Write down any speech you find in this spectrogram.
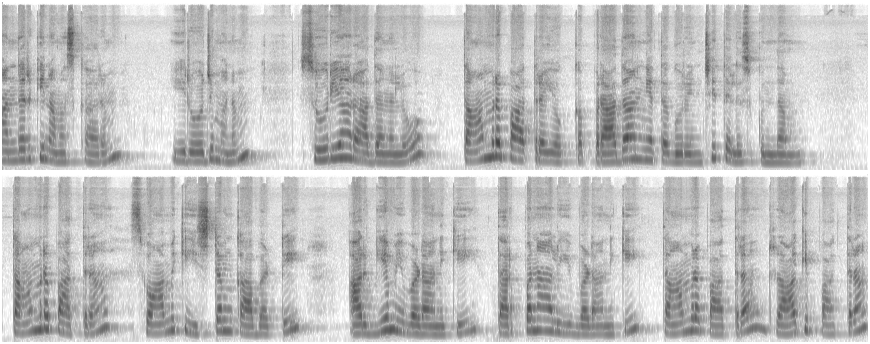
అందరికీ నమస్కారం. ఈరోజు మనం సూర్యారాధనలో తామ్రపాత్ర యొక్క ప్రాధాన్యత గురించి తెలుసుకుందాం. తామ్రపాత్ర స్వామికి ఇష్టం కాబట్టి అర్ఘ్యం ఇవ్వడానికి తర్పణాలు ఇవ్వడానికి తామ్రపాత్ర రాగి పాత్ర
